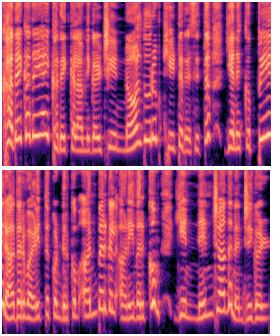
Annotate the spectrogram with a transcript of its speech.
கதை கதையாய் கதைக்கலாம் நிகழ்ச்சியை நாள்தோறும் கேட்டு ரசித்து எனக்கு பேராதரவு அளித்துக் கொண்டிருக்கும் அன்பர்கள் அனைவருக்கும் என் நெஞ்சார்ந்த நன்றிகள்.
